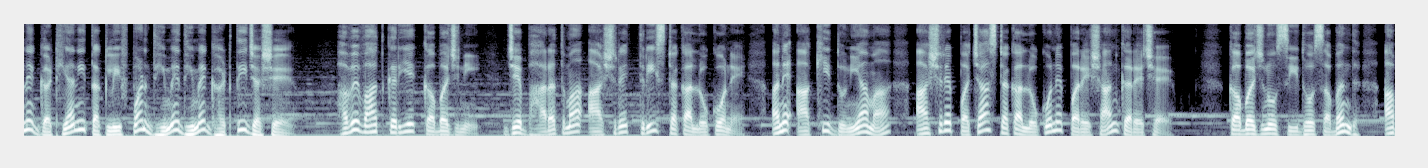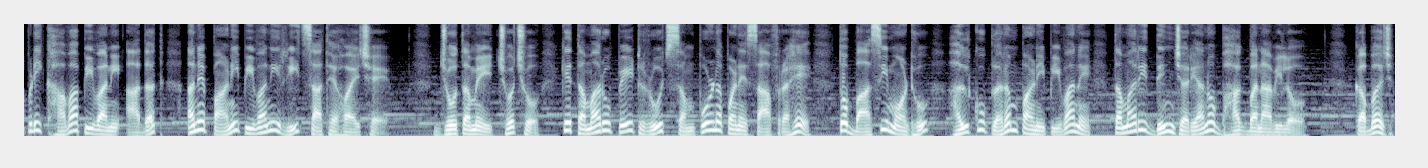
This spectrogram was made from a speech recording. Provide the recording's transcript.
અને ગઠિયાની તકલીફ પણ ધીમે ધીમે ઘટતી જશે. હવે વાત કરીએ કબજની, જે ભારતમાં આશરે ત્રીસ ટકા લોકોને અને આખી દુનિયામાં આશરે પચાસ ટકા લોકોને પરેશાન કરે છે. કબજનો સીધો સંબંધ આપણી ખાવા પીવાની આદત અને પાણી પીવાની રીત સાથે હોય છે. જો તમે ઈચ્છો છો કે તમારું પેટ રોજ સંપૂર્ણપણે સાફ રહે, તો બાસી મોઢું હલકું ગરમ પાણી પીવાને તમારી દિનચર્યાનો ભાગ બનાવી લો. કબજ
